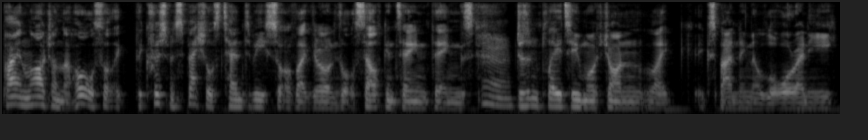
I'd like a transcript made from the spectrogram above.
By and large, on the whole, sort of like the Christmas specials tend to be sort of like their own little self-contained things. Doesn't play too much on like expanding the lore any.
